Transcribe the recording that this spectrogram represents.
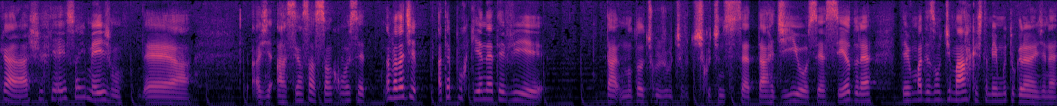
Cara, acho que é isso aí mesmo. É, a, a sensação que você. Na verdade, até porque, né, teve. Tá, não discu- discutindo se é tardio ou se é cedo, né? Teve uma adesão de marcas também muito grande, né?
